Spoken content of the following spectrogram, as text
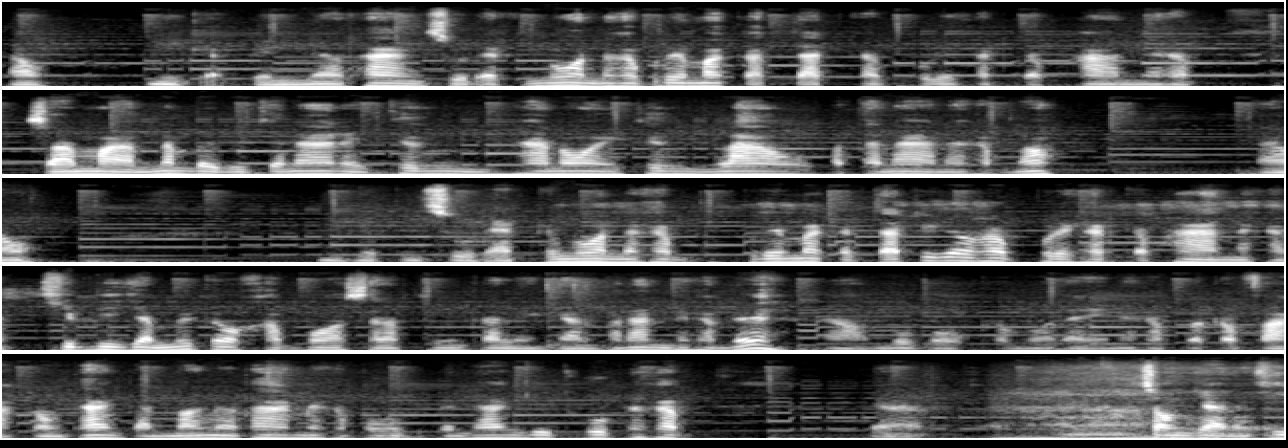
เอานี่ก็เป็นแนวทางสูตรแอดนวณนะครับผู้ใดมากัดจัดครับผู้ใดกัดจับพานนะครับ สามารถนำไปพิจารณาได้ถึงห้าน้อยถึงเล่าพัฒนานะครับเนาะเอานี่ก็เป็นสูตรแอดคำนวณนะครับผู้ใดมากัดจัดที่เก่าครับผู้ใดขัดกับพานนะครับคลิปนี้ย้ำด้วยเก่าครับบอสนับสนุนการเล่นการพนันนะครับเด้อเอาโบโบกับโมไดนะครับแล้วก็ฝากช่องทางการวางแนวทางนะครับเพราะว่าจะเป็นทาง YouTube นะครับ ช่องยานาคี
